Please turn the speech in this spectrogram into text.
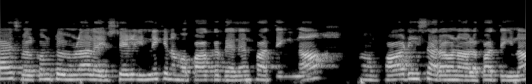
Hi welcome to Vimala life style இன்னைக்கு நம்ம பார்க்கறது என்னன்னு பார்த்தீங்கன்னா பாடி சரவணால பார்த்தீங்கன்னா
